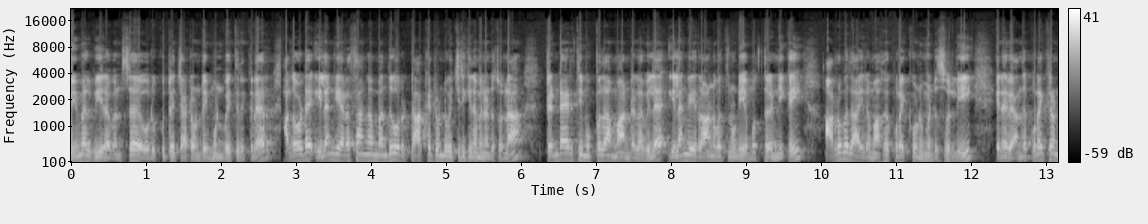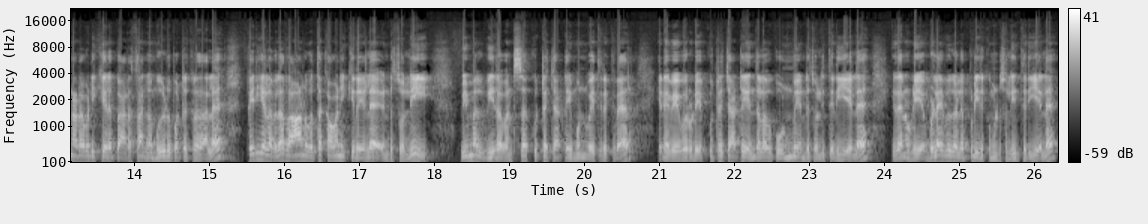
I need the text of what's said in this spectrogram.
விமல் வீரவன்ச ஒரு குற்றச்சாட்டு ஒன்றை முன்வைத்திருக்கிறார். அதோட இலங்கை அரசாங்கம் வந்து ஒரு டாக்கெட் ஒன்று வச்சிருக்கணும் என்று சொன்னால் ரெண்டாயிரத்தி முப்பதாம் ஆண்டளவில் இலங்கை இராணுவத்தினுடைய மொத்த எண்ணிக்கை அறுபதாயிரமாக குறைக்கணும் என்று சொல்லி எனவே அந்த குறைக்கிற நடவடிக்கையில் இப்போ அரசாங்கம் ஈடுபட்டிருக்கிறதால பெரிய அளவில் இராணுவத்தை கவனிக்கிறேல என்று சொல்லி விமல் வீரவன்ச குற்றச்சாட்டை முன்வைத்திருக்கிறார். எனவே இவருடைய குற்றச்சாட்டு எந்த அளவுக்கு உண்மை என்று சொல்லி தெரியல. இதனுடைய விளைவுகள் எப்படி இருக்கும் என்று சொல்லி தெரியல.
